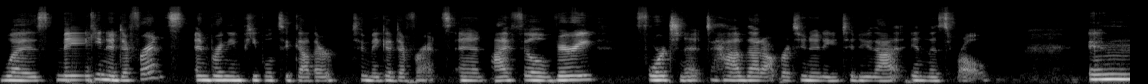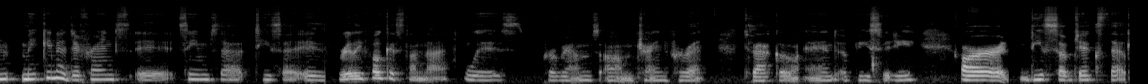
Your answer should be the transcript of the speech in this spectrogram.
was making a difference and bringing people together to make a difference and i feel very fortunate to have that opportunity to do that in this role. In making a difference, it seems that TSET is really focused on that with programs um, trying to prevent tobacco and obesity. Are these subjects that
